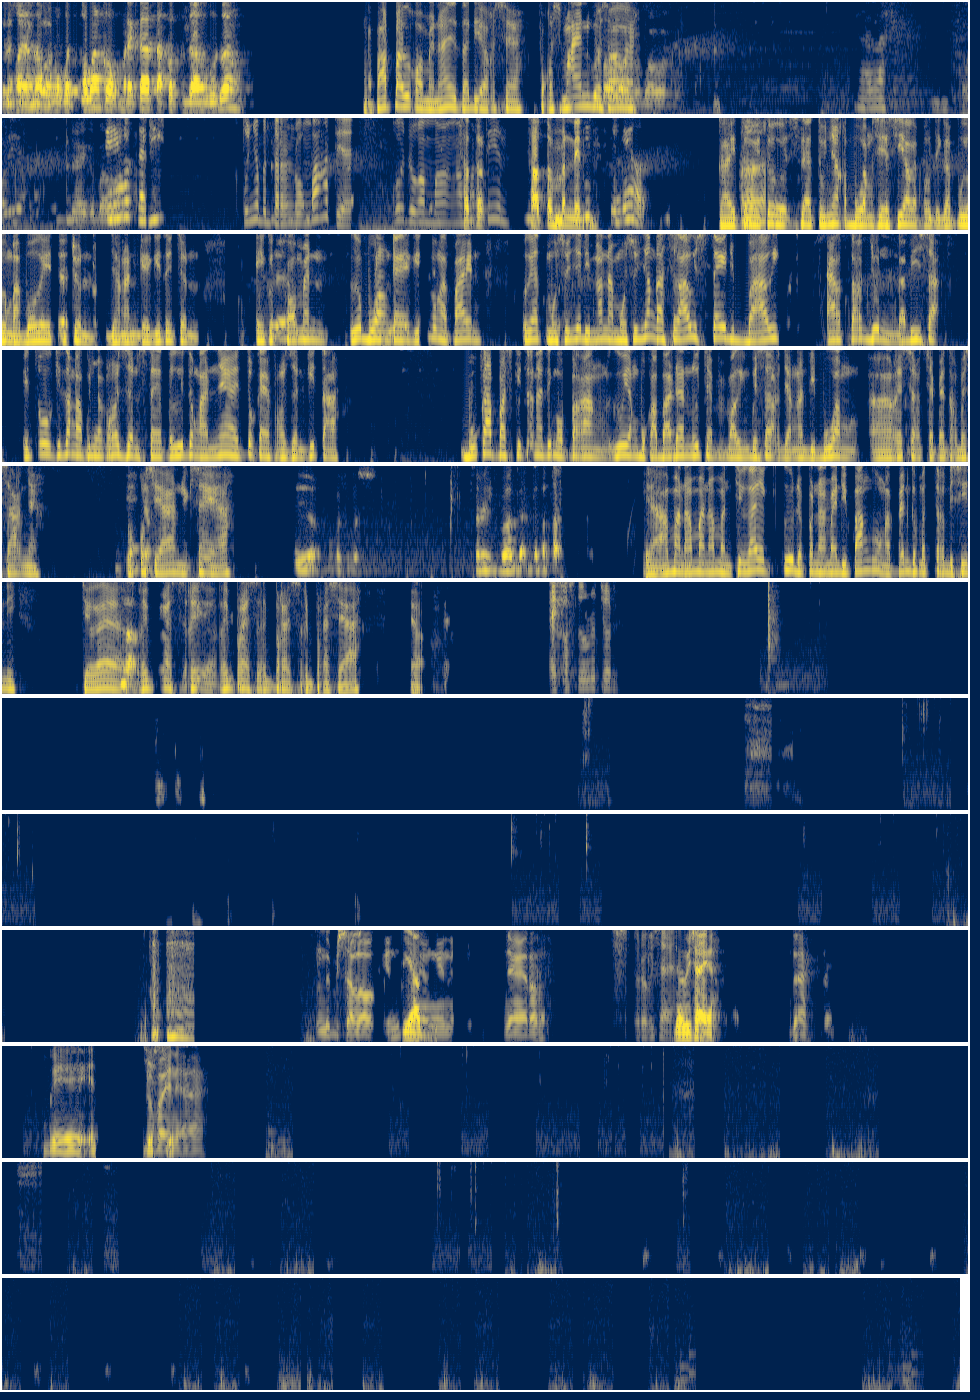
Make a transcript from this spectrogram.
Bukan nggak mau ikut kawan kok, mereka takut keganggu doang. Gak apa-apa lu komen aja tadi harusnya. Fokus main gue soalnya. Ke bawah. Alah. Saya ke Eh, bawah. tadi. Waktunya bentaran doang banget ya. Gue juga nggak Satu satu menit. Gak itu Ah. itu statunya kebuang sia-sia level 30 nggak boleh itu cun. Jangan kayak gitu cun. Ikut Ya. komen. Lu buang kayak gitu ngapain? Lihat musuhnya di mana? Musuhnya nggak selalu stay di balik air terjun, nggak bisa. Itu kita nggak punya frozen statue hitungannya itu kayak frozen kita. Buka pas kita nanti mau perang. Lu yang buka badan lu CP paling besar, jangan dibuang eh, research CP terbesarnya. Fokus ya next ya. Iya, fokus fokus. Sorry, gua agak gemetar. Ya aman aman aman. Cilai lu udah pernah main di panggung ngapain gemeter di sini? Nggak. refresh re- refresh refresh refresh ya. Ya. Ekos dulu Cun. Udah bisa login Siap. yang ini, yang error. Udah bisa ya? Udah bisa ya? Udah, Gue cobain ya.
